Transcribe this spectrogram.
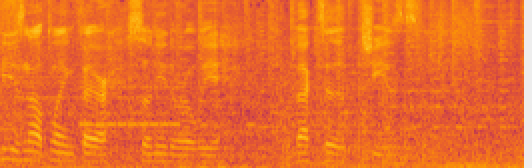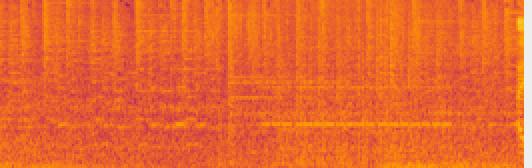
He is not playing fair, so neither will we. Back to cheese. I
